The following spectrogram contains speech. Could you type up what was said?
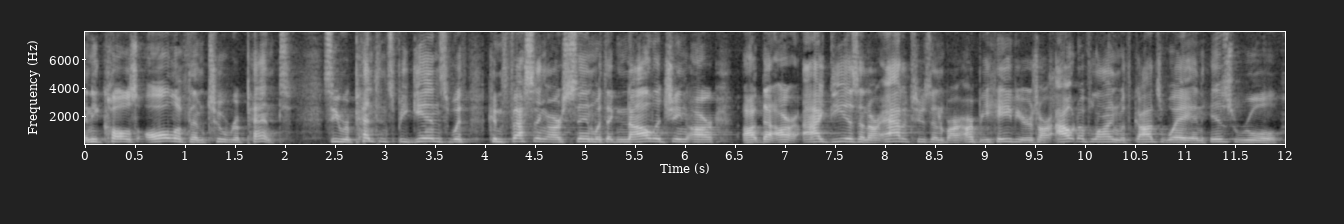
And he calls all of them to repent. See, repentance begins with confessing our sin, with acknowledging our, uh, that our ideas and our attitudes and our, our behaviors are out of line with God's way and His rule.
